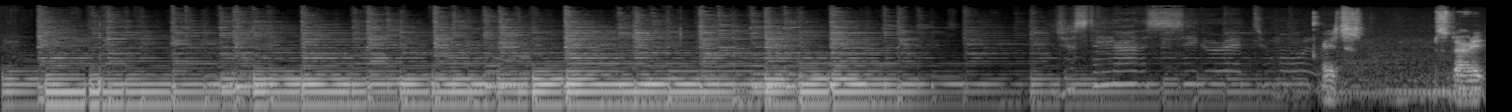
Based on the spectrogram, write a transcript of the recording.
It's started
